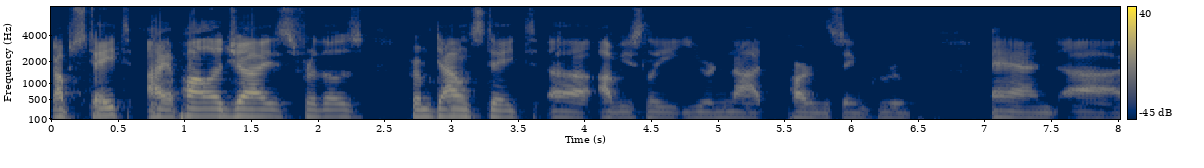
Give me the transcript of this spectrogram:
upstate. I apologize for those from downstate, uh, obviously you're not part of the same group, and uh,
